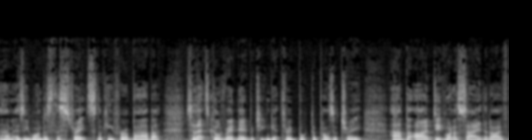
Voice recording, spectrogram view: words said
um, as he wanders the streets looking for a barber. So that's called Red Ned, which you can get through Book Depository. Uh, but I did want to say that I've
